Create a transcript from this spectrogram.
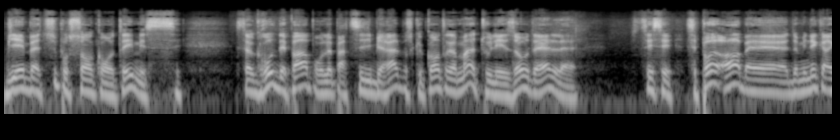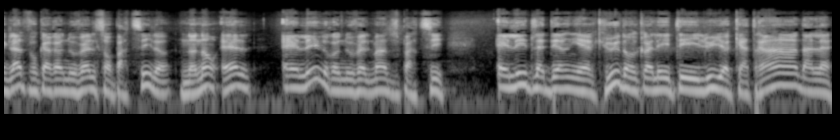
bien battu pour son côté, mais c'est un gros départ pour le Parti libéral parce que contrairement à tous les autres, elle, c'est pas ah ben Dominique Anglade, faut qu'elle renouvelle son parti là. Non non, elle, elle est le renouvellement du parti elle est de la dernière crue, donc elle a été élue il y a quatre ans, dans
